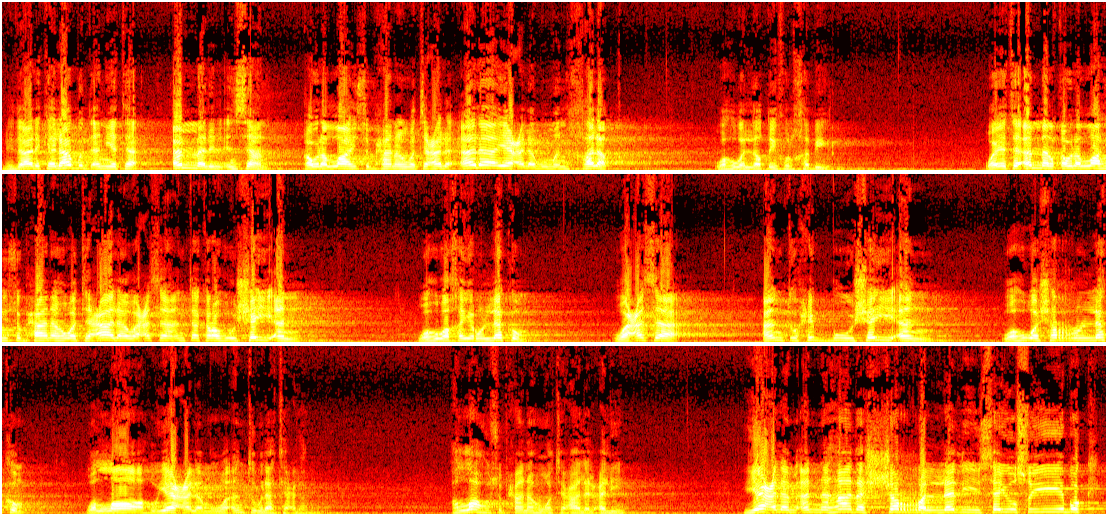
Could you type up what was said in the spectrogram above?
لذلك لابد أن يتأمل الإنسان قول الله سبحانه وتعالى ألا يعلم من خلق؟ وهو اللطيف الخبير. ويتأمل قول الله سبحانه وتعالى وعسى أن تكرهوا شيئا وهو خير لكم وعسى أن تحبوا شيئا وهو شر لكم والله يعلم وأنتم لا تعلمون. الله سبحانه وتعالى العليم يعلم أن هذا الشر الذي سيصيبك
